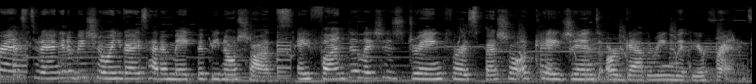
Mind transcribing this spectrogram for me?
friends, today I'm going to be showing you guys how to make pepino shots. A fun, delicious drink for a special occasions or gathering with your friends.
